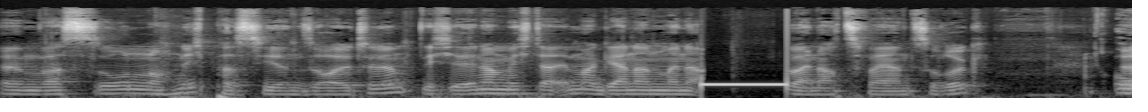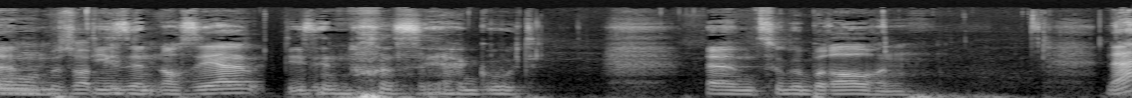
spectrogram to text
was so noch nicht passieren sollte. Ich erinnere mich da immer gerne an meine Weihnachtsfeiern zurück. Oh, ähm, die sind noch sehr, die sind noch sehr gut ähm, zu gebrauchen. Na,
